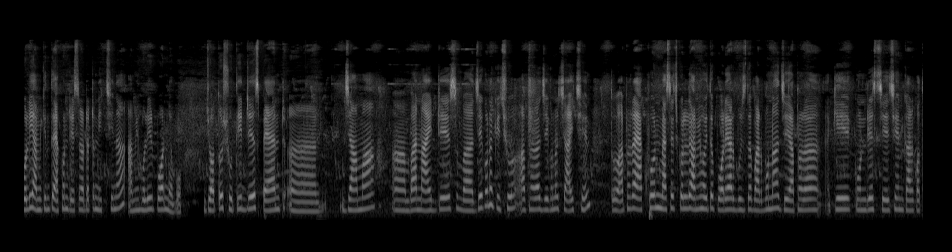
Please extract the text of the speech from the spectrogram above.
বলি, আমি কিন্তু এখন ড্রেসের অর্ডারটা নিচ্ছি না, আমি হোলির পর নেব। যত সুতির ড্রেস প্যান্ট জামা বা নাইট ড্রেস বা যে কোনো কিছু আপনারা যে কোনো চাইছেন তো আপনারা এখন মেসেজ করলে আমি হয়তো পরে আর বুঝতে পারব না যে আপনারা কে কোন ড্রেস চেয়েছেন, কার কত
